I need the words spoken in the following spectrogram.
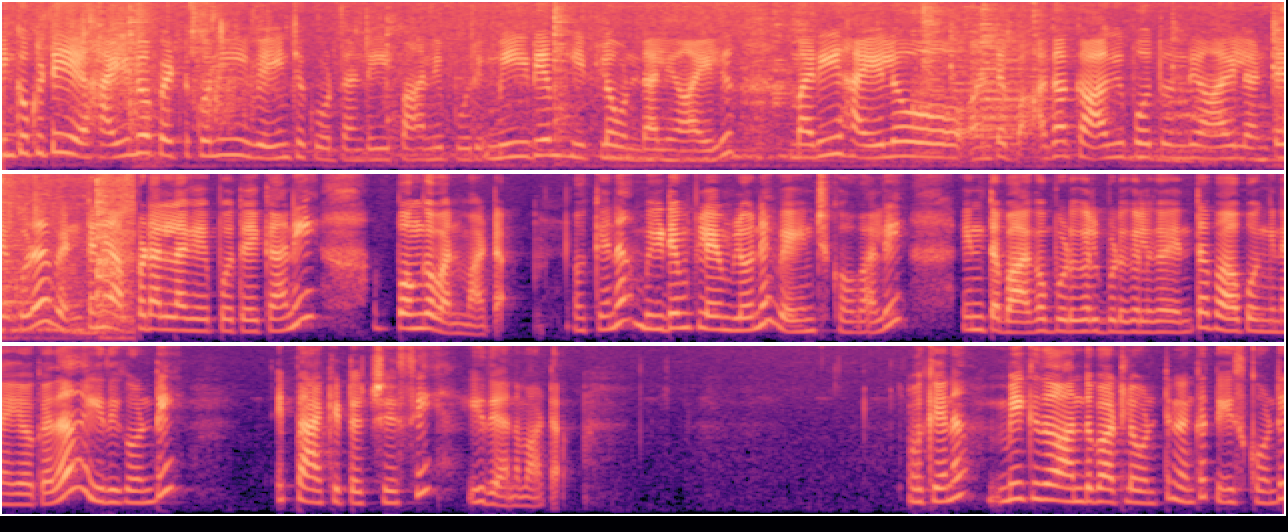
ఇంకొకటి హైలో పెట్టుకొని వేయించకూడదండి ఈ పానీపూరి. మీడియం హీట్లో ఉండాలి ఆయిల్. మరీ హైలో అంటే బాగా కాగిపోతుంది ఆయిల్ అంటే కూడా వెంటనే అప్పడల్లాగా అయిపోతాయి కానీ పొంగవన్నమాట. ఓకేనా? మీడియం ఫ్లేమ్లోనే వేయించుకోవాలి. ఇంత బాగా బుడగలు బుడగలుగా ఎంత బాగా పొంగినాయో కదా ఇదిగోండి. ఈ ప్యాకెట్ వచ్చేసి ఇదే అనమాట ఓకేనా? మీకు అందుబాటులో ఉంటే కనుక తీసుకోండి.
